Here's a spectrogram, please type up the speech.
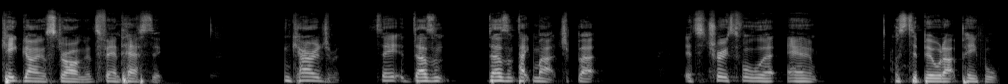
keep going strong. It's fantastic. Encouragement. See, it doesn't doesn't take much, but it's truthful and it's to build up people.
